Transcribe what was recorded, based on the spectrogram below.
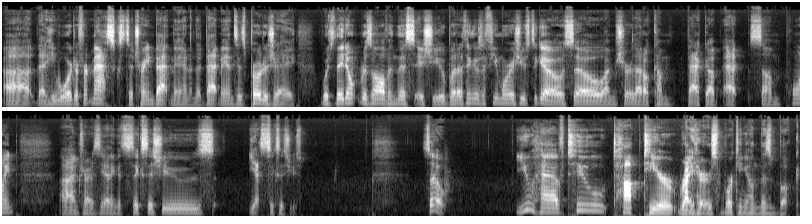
Uh, that he wore different masks to train Batman and that Batman's his protege, which they don't resolve in this issue, but I think there's a few more issues to go, so I'm sure that'll come back up at some point. Uh, I'm trying to see, I think it's six issues. Yes, six issues. So, you have two top tier writers working on this book,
